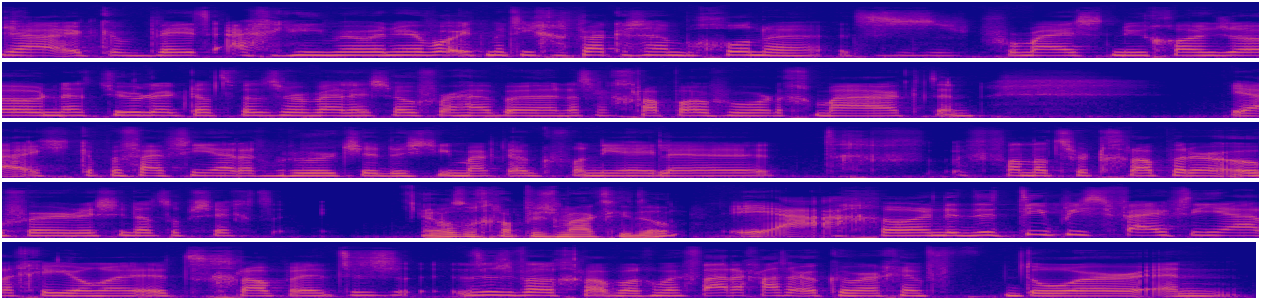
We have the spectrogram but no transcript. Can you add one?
Ja, ik weet eigenlijk niet meer wanneer we ooit met die gesprekken zijn begonnen. Het is, voor mij is het nu gewoon zo natuurlijk dat we het er wel eens over hebben. En dat er grappen over worden gemaakt. En ja, ik, ik heb een 15-jarig broertje, dus die maakt ook van die hele... van dat soort grappen erover. Dus in dat opzicht, En wat voor grapjes maakt hij dan? ja, gewoon de, de typisch 15-jarige jongen. Het grappen, het is, het is wel grappig. Mijn vader gaat er ook heel erg in door. En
